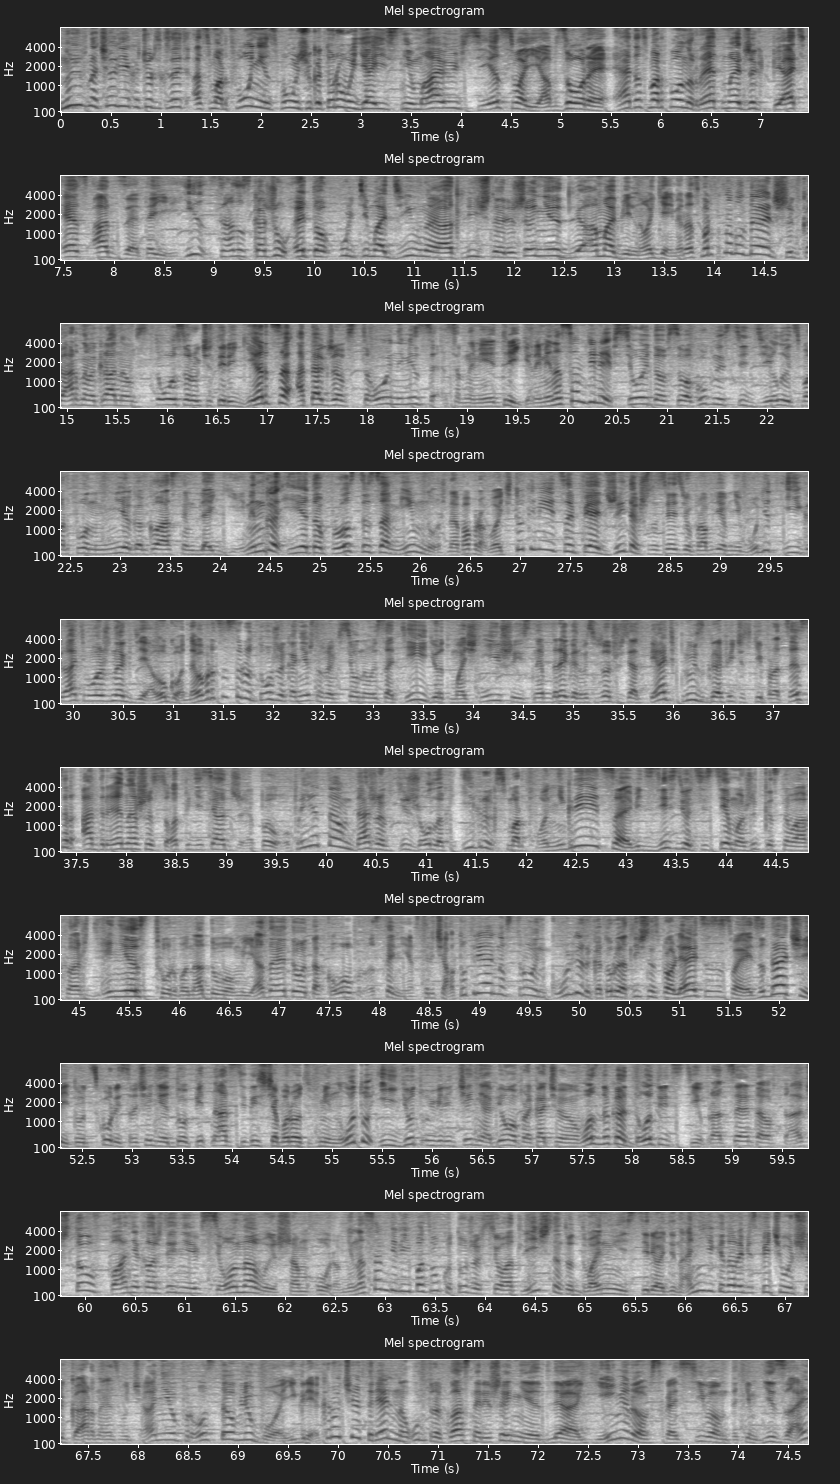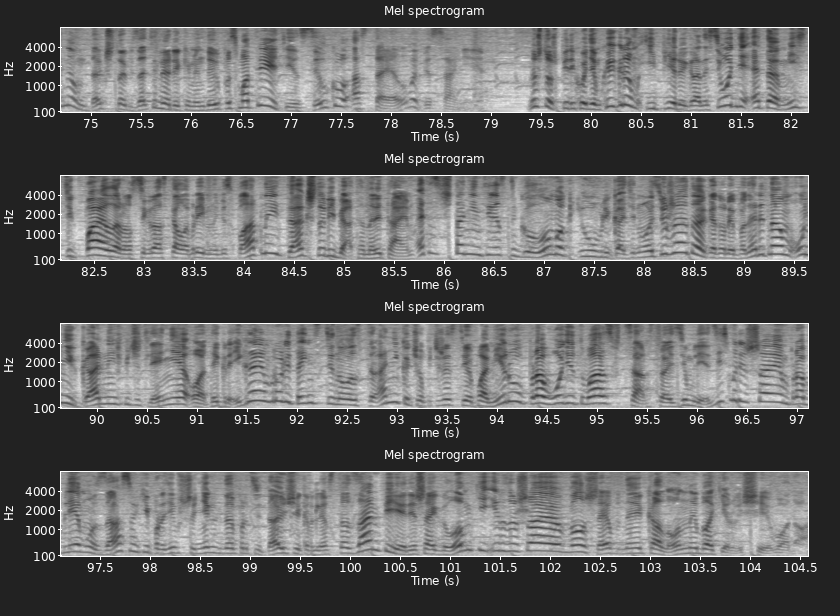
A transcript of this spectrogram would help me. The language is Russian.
Ну и вначале я хочу рассказать о смартфоне, с помощью которого я и снимаю все свои обзоры. Это смартфон Red Magic 5S от ZTE. И сразу скажу, это ультимативное, отличное решение для мобильного геймера. Смартфон обладает шикарным экраном в 144 Гц, а также встроенными сенсорными триггерами. На самом деле, все это в совокупности делает смартфон мега классным для гейминга, и это просто самим нужно попробовать. Тут имеется 5G, так что со связью проблем не будет, и играть можно где угодно. По процессору тоже, конечно же, все на высоте, идет мощнейший Snapdragon 865 плюс графический процессор Adreno 650 GPU. При этом даже в тяжелых играх смартфон не греется, ведь здесь идет система жидкостного охлаждения с турбонаддувом. Я до этого такого просто не встречал. Тут реально встроен кулер, который отлично справляется со своей задачей. Тут скорость вращения до 15 тысяч оборотов в минуту и идет увеличение объема прокачиваемого воздуха до 30%. Так что в плане охлаждения все на высшем уровне. На самом деле и по звуку тоже все отлично, тут двойные стереодинамики, которые обеспечивают шикарное звучание просто в любой игре. Короче, это реально ультра классное решение для геймеров с красивым таким дизайном, так что обязательно рекомендую посмотреть и ссылку оставил в описании. Ну что ж, переходим к играм, и первая игра на сегодня это Mystic Pylorus. Игра стала временно бесплатной, так что, ребята, налетаем. Это сочетание интересных головоломок и увлекательного сюжета, который подарит нам уникальные впечатления от игры. Играем в роли таинственного странника, чье путешествие по миру проводит вас в царство земли. Здесь мы решаем проблему засухи, породившей некогда процветающее королевство Зампи, решая головоломки и разрушая волшебные колонны, блокирующие воду.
